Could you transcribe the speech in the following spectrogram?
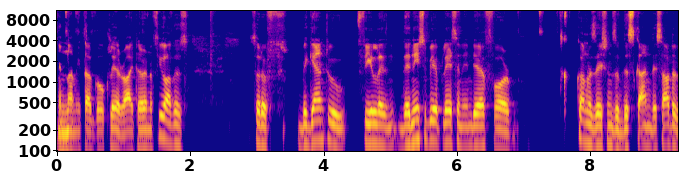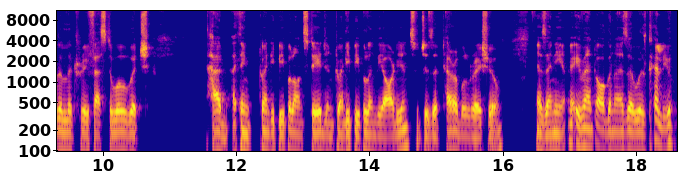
and namita gokhale a writer and a few others sort of began to feel that there needs to be a place in india for conversations of this kind. They started a literary festival which had, I think, 20 people on stage and 20 people in the audience, which is a terrible ratio, as any event organizer will tell you.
